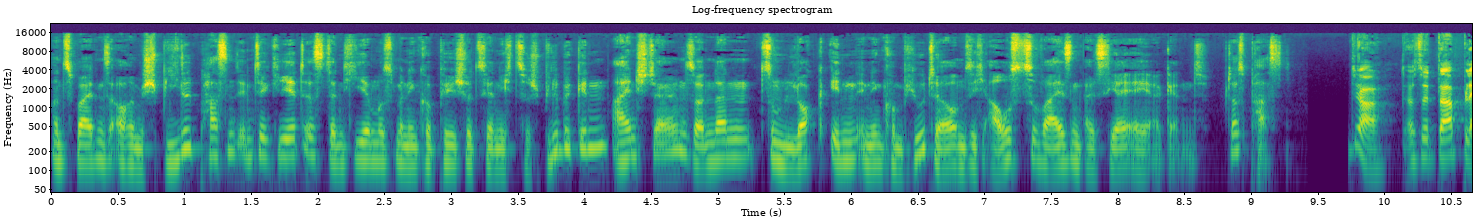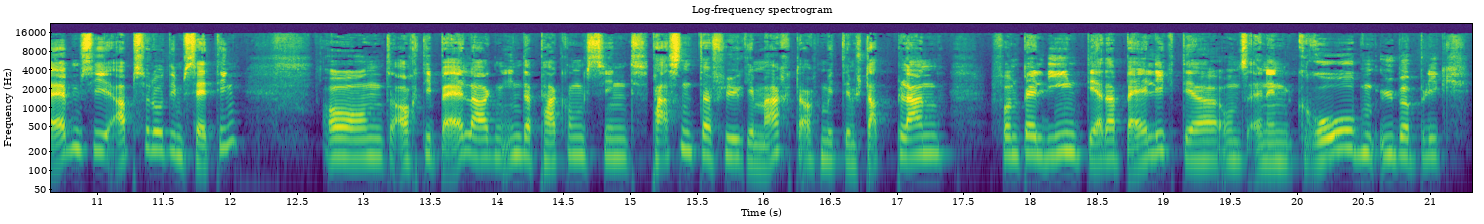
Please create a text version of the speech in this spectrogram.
und zweitens auch im Spiel passend integriert ist. Denn hier muss man den Kopierschutz ja nicht zu Spielbeginn einstellen, sondern zum Login in den Computer, um sich auszuweisen als CIA-Agent. Das passt. Ja, also da bleiben sie absolut im Setting. Und auch die Beilagen in der Packung sind passend dafür gemacht, auch mit dem Stadtplan von Berlin, der dabei liegt, der uns einen groben Überblick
